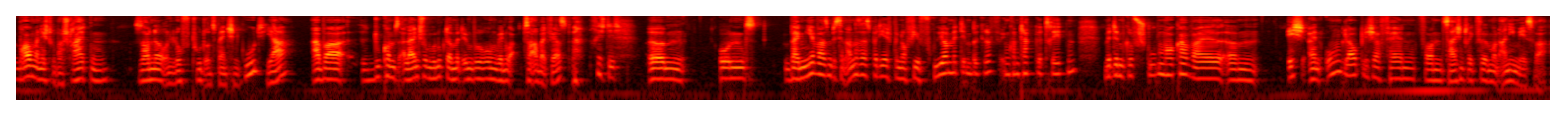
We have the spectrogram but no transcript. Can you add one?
brauchen wir nicht drüber streiten. Sonne und Luft tut uns Menschen gut, ja. Aber du kommst allein schon genug damit in Berührung, wenn du zur Arbeit fährst. Richtig. ähm, und bei mir war es ein bisschen anders als bei dir. Ich bin noch viel früher mit dem Begriff in Kontakt getreten, mit dem Begriff Stubenhocker, weil ähm, ich ein unglaublicher Fan von Zeichentrickfilmen und Animes war.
